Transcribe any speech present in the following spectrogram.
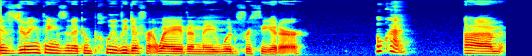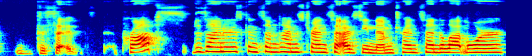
is doing things in a completely different way than they would for theater. Okay. Um, the props designers can sometimes transcend. I've seen them transcend a lot more.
